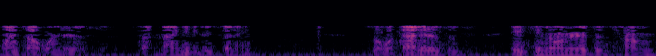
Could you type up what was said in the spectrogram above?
points out where it is. It's at 90 degree fitting so what that is is 18 millimeters is from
